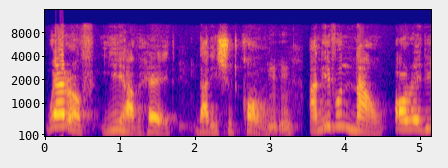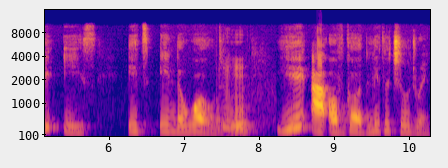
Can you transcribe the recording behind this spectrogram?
whereof ye have heard mm-hmm. that it should come, mm-hmm. and even now already is it in the world. Mm-hmm. Ye are of God, little children,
